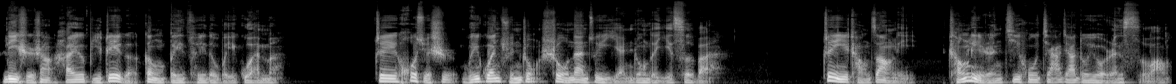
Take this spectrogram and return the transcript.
历史上还有比这个更悲催的围观吗？这或许是围观群众受难最严重的一次吧。这一场葬礼，城里人几乎家家都有人死亡。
